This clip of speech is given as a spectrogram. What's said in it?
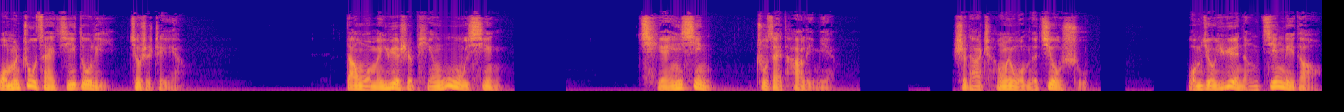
我们住在基督里就是这样。当我们越是凭悟性、虔信住在他里面，使他成为我们的救赎，我们就越能经历到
